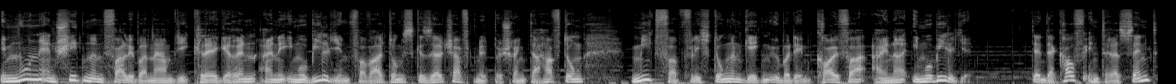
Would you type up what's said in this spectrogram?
Im nun entschiedenen Fall übernahm die Klägerin eine Immobilienverwaltungsgesellschaft mit beschränkter Haftung Mietverpflichtungen gegenüber dem Käufer einer Immobilie. Denn der Kaufinteressent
